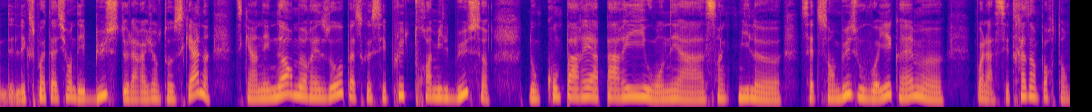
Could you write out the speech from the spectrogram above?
de l'exploitation des bus de la région Toscane, ce qui est un énorme réseau parce que c'est plus de 3000 bus. Donc comparé à Paris où on est à 5700 bus, vous voyez quand même, voilà, c'est très important.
